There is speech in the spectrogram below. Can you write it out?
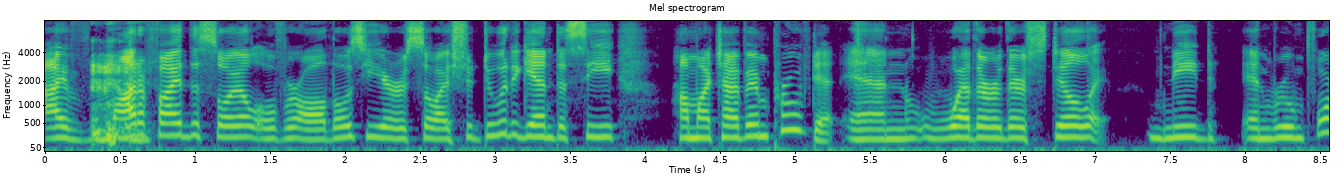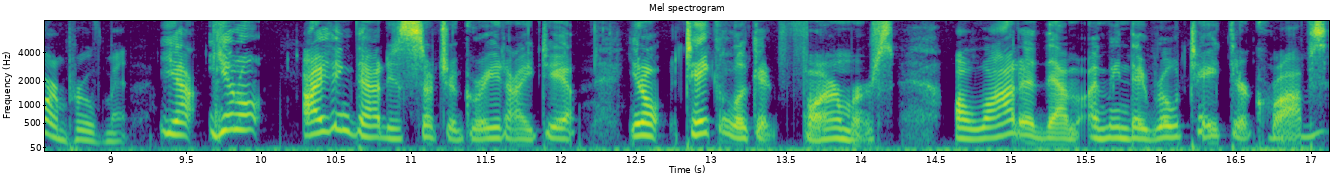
I've modified the soil over all those years. So I should do it again to see how much I've improved it and whether there's still need and room for improvement. Yeah, you know, I think that is such a great idea. You know, take a look at farmers. A lot of them, I mean, they rotate their crops.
